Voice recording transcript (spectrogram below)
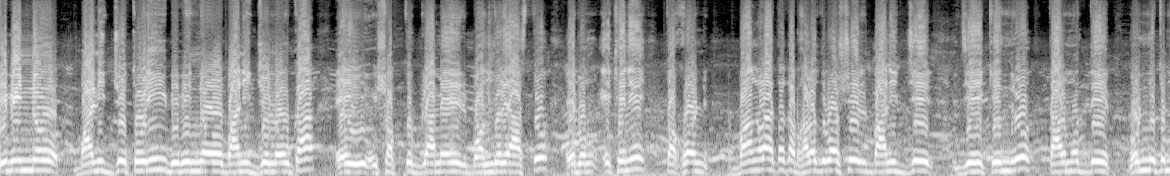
বিভিন্ন বাণিজ্য তরী, বিভিন্ন বাণিজ্য নৌকা এই সপ্তগ্রামের বন্দরে আসতো এবং এখানে তখন বাংলা তথা ভারতবর্ষের বাণিজ্যের যে কেন্দ্র, তার মধ্যে অন্যতম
